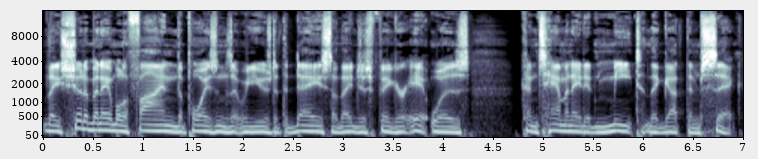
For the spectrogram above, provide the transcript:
they should have been able to find the poisons that were used at the day, so they just figure it was contaminated meat that got them sick.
